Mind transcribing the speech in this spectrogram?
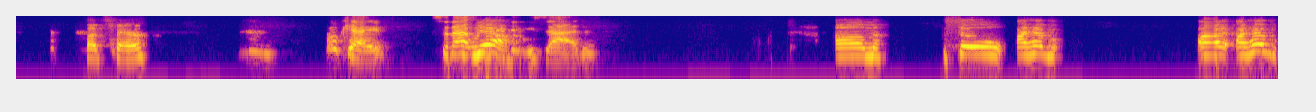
That's fair. Okay. So that would yeah. make me sad. Um so I have I I have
